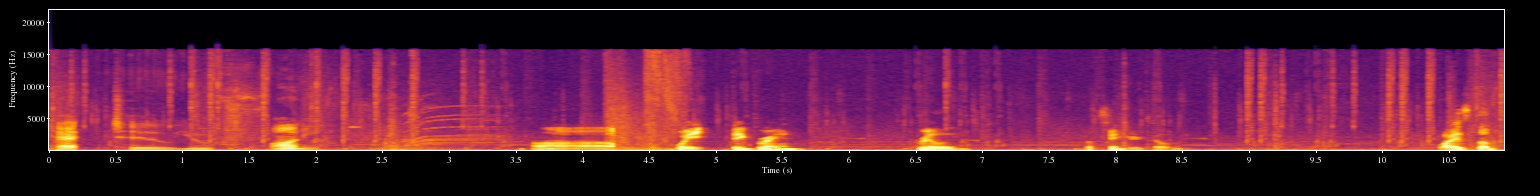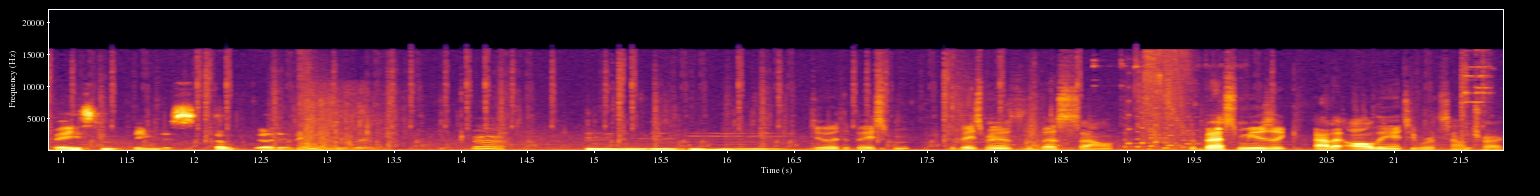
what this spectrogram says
Tech 2, you funny. Uh, wait, big brain? Really? The finger killed me. Why is the basement theme just so good in it? Dude, the basement the basement is the best sound the best music out of all the anti-birth soundtrack.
